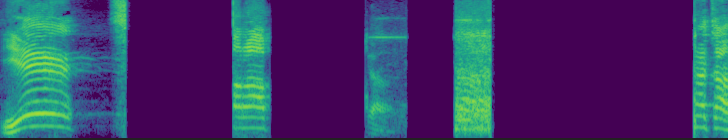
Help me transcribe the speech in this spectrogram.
یہ چاہتا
